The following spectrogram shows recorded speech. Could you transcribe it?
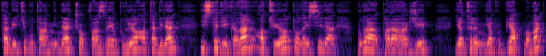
tabii ki bu tahminler çok fazla yapılıyor. Atabilen istediği kadar atıyor. Dolayısıyla buna para harcayıp yatırım yapıp yapmamak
